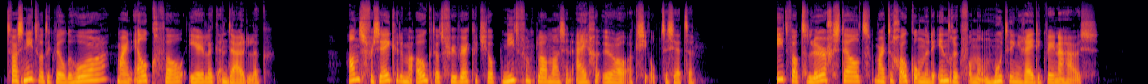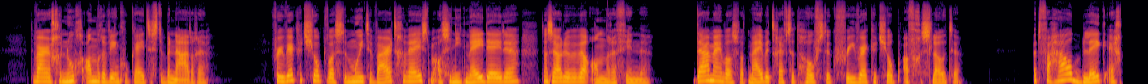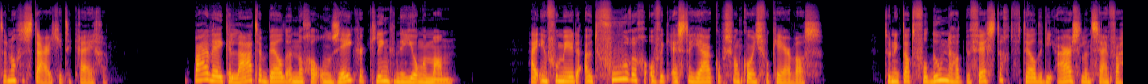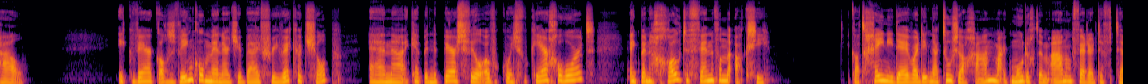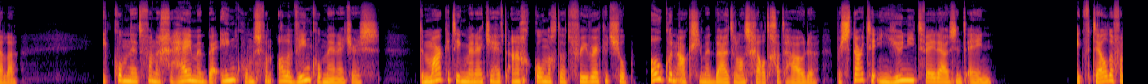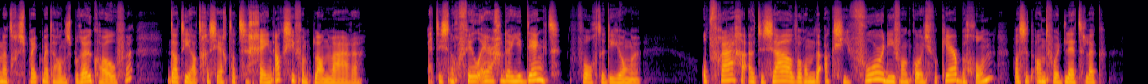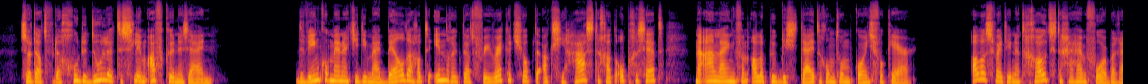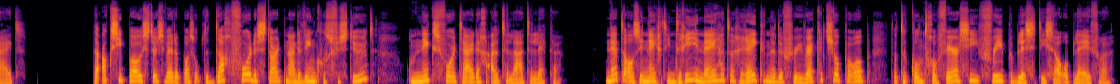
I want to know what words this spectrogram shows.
Het was niet wat ik wilde horen, maar in elk geval eerlijk en duidelijk. Hans verzekerde me ook dat Free Record Shop niet van plan was een eigen euroactie op te zetten. Iets wat teleurgesteld, maar toch ook onder de indruk van de ontmoeting reed ik weer naar huis. Er waren genoeg andere winkelketens te benaderen. Free Record Shop was de moeite waard geweest, maar als ze niet meededen, dan zouden we wel andere vinden. Daarmee was wat mij betreft het hoofdstuk Free Record Shop afgesloten. Het verhaal bleek echter nog een staartje te krijgen. Een paar weken later belde een nogal onzeker klinkende jonge man. Hij informeerde uitvoerig of ik Esther Jacobs van Coins for Care was. Toen ik dat voldoende had bevestigd, vertelde hij aarzelend zijn verhaal. Ik werk als winkelmanager bij Free Record Shop en uh, ik heb in de pers veel over Care gehoord en ik ben een grote fan van de actie. Ik had geen idee waar dit naartoe zou gaan, maar ik moedigde hem aan om verder te vertellen. Ik kom net van een geheime bijeenkomst van alle winkelmanagers. De marketingmanager heeft aangekondigd dat Free Record Shop ook een actie met buitenlands geld gaat houden. We starten in juni 2001. Ik vertelde van het gesprek met Hans Breukhoven dat hij had gezegd dat ze geen actie van plan waren. Het is nog veel erger dan je denkt, vervolgde de jongen. Op vragen uit de zaal waarom de actie voor die van Coins for Care begon, was het antwoord letterlijk: zodat we de goede doelen te slim af kunnen zijn. De winkelmanager die mij belde had de indruk dat Free Record Shop de actie haastig had opgezet naar aanleiding van alle publiciteit rondom Coins for Care. Alles werd in het grootste geheim voorbereid. De actieposters werden pas op de dag voor de start naar de winkels verstuurd om niks voortijdig uit te laten lekken. Net als in 1993 rekende de Free Record Shop erop dat de controversie free publicity zou opleveren.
